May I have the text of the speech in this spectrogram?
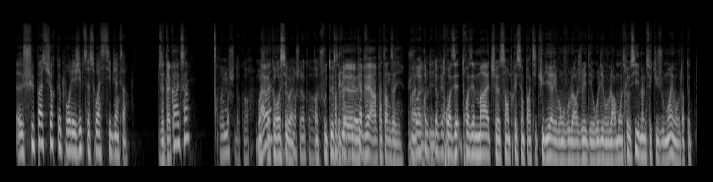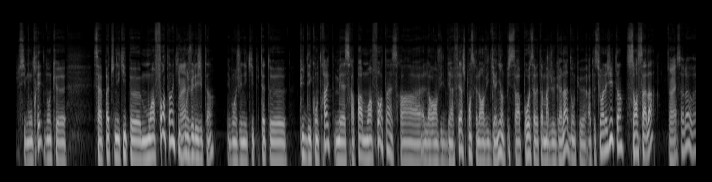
Je suis pas sûr que pour l'Égypte, ce soit si bien que ça. Vous êtes d'accord avec ça? Ouais, moi, je suis d'accord. Moi, je Ah suis ouais d'accord aussi. Ouais. Tant que footeux, c'est vrai le que- Cap Vert, hein, pas Tanzanie. Ouais. Ouais, contre le Cap-Vert. Troisième, troisième match euh, sans pression particulière, ils vont vouloir jouer, dérouler, ils vont vouloir montrer aussi. Même ceux qui jouent moins, ils vont vouloir peut-être s'y montrer. Donc, euh, ça va pas être une équipe euh, moins forte hein, qui Ouais. vont jouer l'Égypte. hein. Ils vont jouer une équipe peut-être euh, plus décontracte, mais elle sera pas moins forte. hein. Elle, sera, elle aura envie de bien faire. Je pense qu'elle aura envie de gagner. En plus, ça, va- pour eux, ça va être un match de gala. Donc, euh, attention à l'Égypte. hein. Sans Salah, Ouais. Ça, là, ouais.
